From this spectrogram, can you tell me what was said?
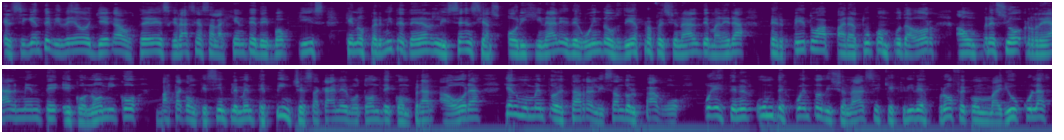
El siguiente video llega a ustedes gracias a la gente de BobKeys que nos permite tener licencias originales de Windows 10 profesional de manera perpetua para tu computador a un precio realmente económico. Basta con que simplemente pinches acá en el botón de comprar ahora y al momento de estar realizando el pago puedes tener un descuento adicional si es que escribes profe con mayúsculas,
